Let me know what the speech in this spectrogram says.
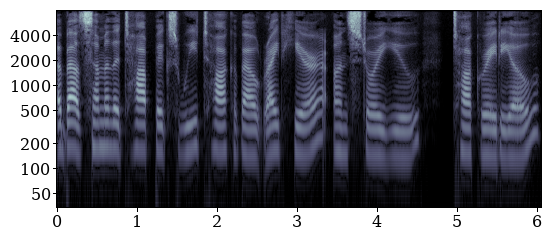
about some of the topics we talk about right here on Story U Talk Radio.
